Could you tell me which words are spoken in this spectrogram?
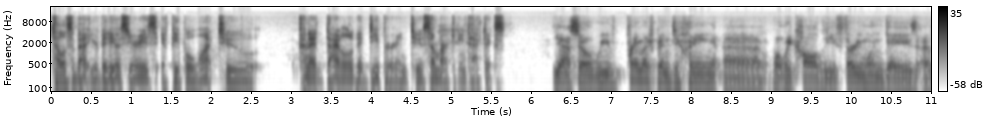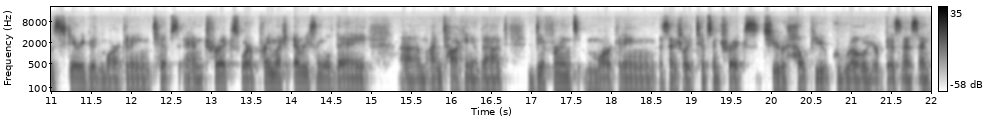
Tell us about your video series if people want to kind of dive a little bit deeper into some marketing tactics. Yeah, so we've pretty much been doing uh, what we call the 31 days of scary good marketing tips and tricks, where pretty much every single day um, I'm talking about different marketing, essentially tips and tricks to help you grow your business. And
